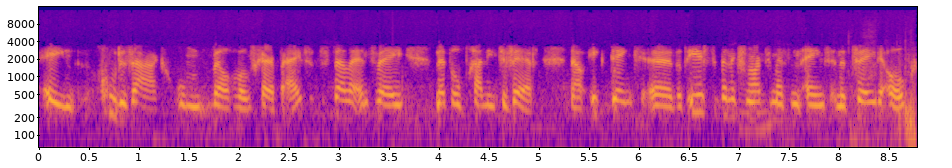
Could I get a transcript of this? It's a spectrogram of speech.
één, goede zaak om wel gewoon scherpe eisen te stellen. En twee, let op, ga niet te ver. Nou, ik denk, dat eerste ben ik van harte met hem eens en het tweede ook.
